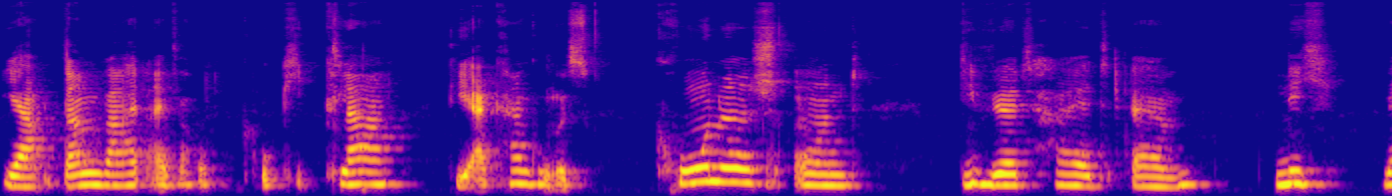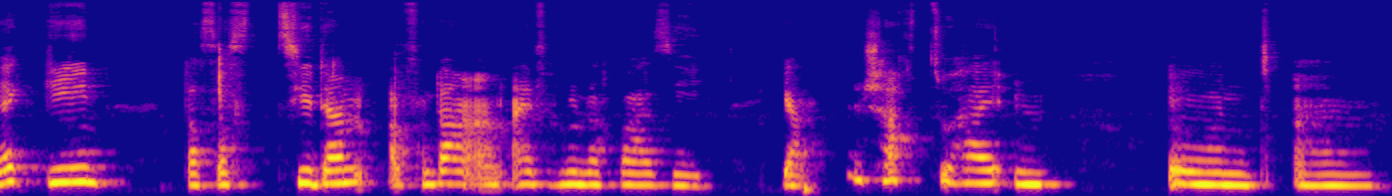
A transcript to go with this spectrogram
ja, dann war halt einfach okay, klar, die Erkrankung ist chronisch und die wird halt ähm, nicht weggehen, dass das Ziel dann von da an einfach nur noch quasi ja, in Schach zu halten. Und ähm,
